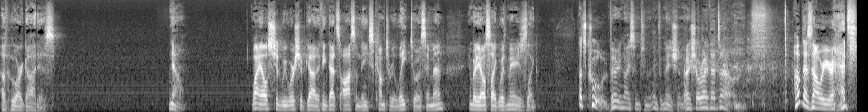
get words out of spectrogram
of who our God is. Now, why else should we worship God? I think that's awesome that He's come to relate to us. Amen? Anybody else like with me? He's like, that's cool. Very nice information. I shall write that down. I hope that's not where you're at.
